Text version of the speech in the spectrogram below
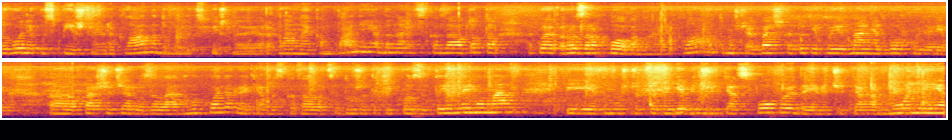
доволі успішної реклами, доволі успішної рекламної кампанії, я би навіть сказала, тобто такої розрахованої реклами, тому що, як бачите, тут є поєднання двох кольорів. Е, В першу чергу зеленого кольору, як я вже сказала, це дуже такий позитивний момент, і тому що це дає відчуття спокою, дає відчуття гармонії,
